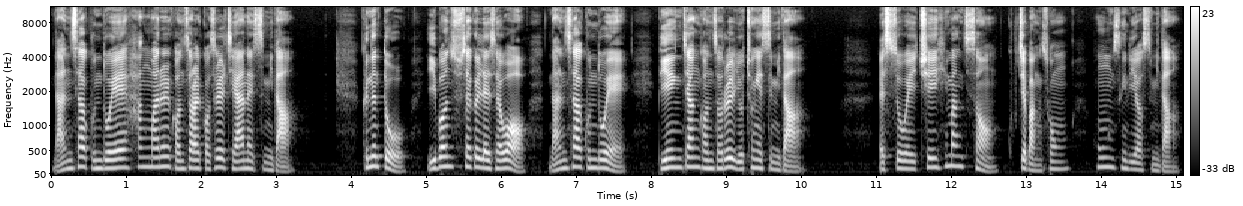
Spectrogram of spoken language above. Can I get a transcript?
난사 군도에 항만을 건설할 것을 제안했습니다. 그는 또 이번 수색을 내세워 난사 군도에 비행장 건설을 요청했습니다. SOH 희망지성 국제방송 홍승일이었습니다.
